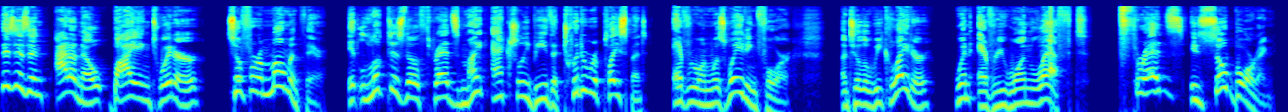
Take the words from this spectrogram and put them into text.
This isn't, I don't know, buying Twitter. So for a moment there, it looked as though Threads might actually be the Twitter replacement everyone was waiting for, until a week later when everyone left. Threads is so boring.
